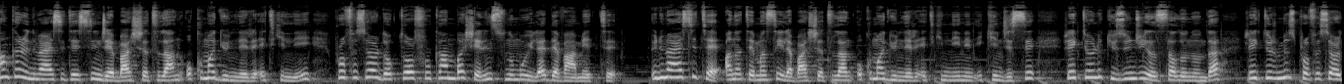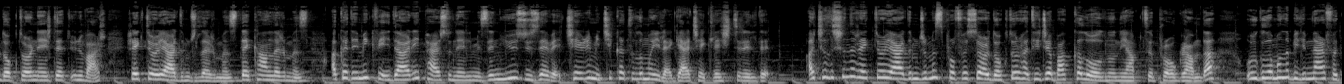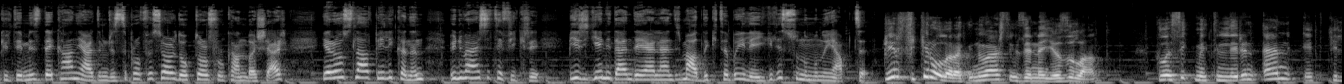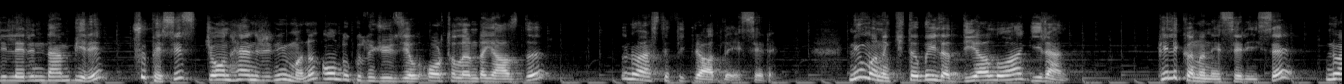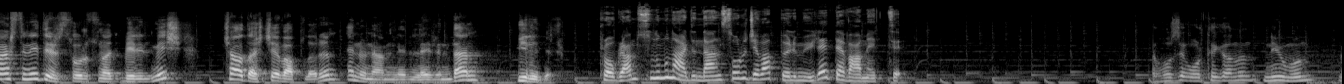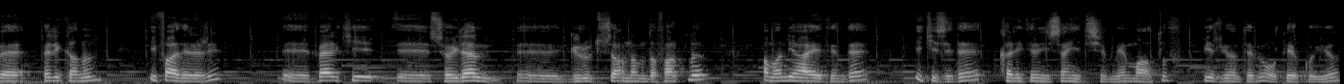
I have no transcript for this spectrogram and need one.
Ankara Üniversitesi'nce başlatılan okuma günleri etkinliği Profesör Doktor Furkan Başer'in sunumuyla devam etti. Üniversite ana temasıyla başlatılan okuma günleri etkinliğinin ikincisi Rektörlük 100. Yıl Salonu'nda Rektörümüz Profesör Doktor Necdet Ünvar, rektör yardımcılarımız, dekanlarımız, akademik ve idari personelimizin yüz yüze ve çevrim içi katılımıyla gerçekleştirildi. Açılışını rektör yardımcımız Profesör Doktor Hatice Bakkaloğlu'nun yaptığı programda Uygulamalı Bilimler Fakültemiz Dekan Yardımcısı Profesör Doktor Furkan Başar, Yaroslav Pelikan'ın Üniversite Fikri Bir Yeniden Değerlendirme adlı kitabı ile ilgili sunumunu yaptı. Bir fikir olarak üniversite üzerine yazılan klasik metinlerin en etkililerinden biri şüphesiz John Henry Newman'ın 19. yüzyıl ortalarında yazdığı Üniversite Fikri adlı eseri. Newman'ın kitabıyla diyaloğa giren Pelikan'ın eseri ise üniversite nedir sorusuna verilmiş çağdaş cevapların en önemlilerinden biridir. Program sunumun ardından soru cevap bölümüyle devam etti. Jose Ortega'nın Newman ve Pelikan'ın ifadeleri e, belki e, söylem e, gürültüsü anlamında farklı ama nihayetinde ikisi de kaliteli insan yetiştirmeye matuf bir yöntemi ortaya koyuyor.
